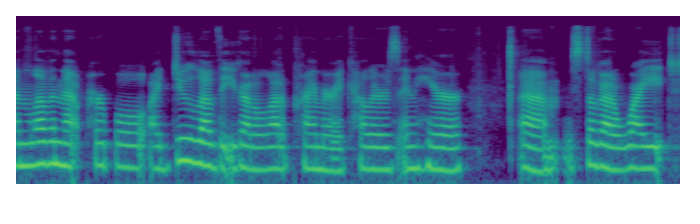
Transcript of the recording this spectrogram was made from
I'm loving that purple. I do love that you got a lot of primary colors in here. Um, still got a white.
